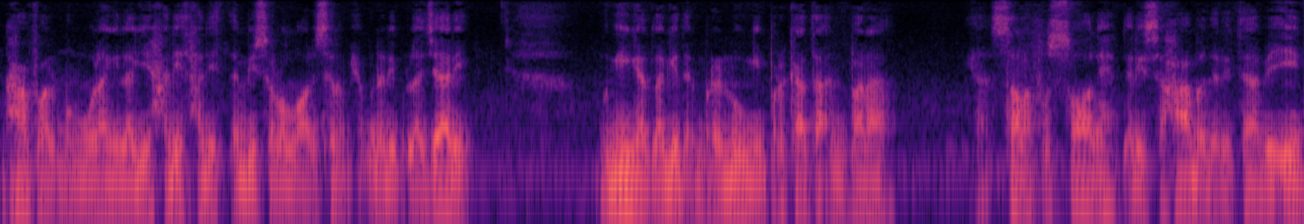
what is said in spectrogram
menghafal, mengulangi lagi hadis-hadis Nabi SAW yang pernah dipelajari, mengingat lagi dan merenungi perkataan para ya, salafus soleh dari sahabat, dari tabi'in,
